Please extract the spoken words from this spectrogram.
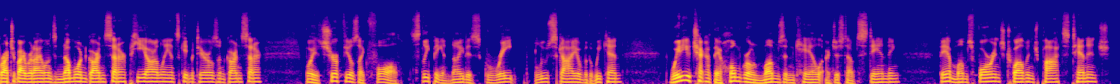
brought to you by Rhode Island's number one garden center, PR Landscape Materials and Garden Center. Boy, it sure feels like fall. Sleeping at night is great. Blue sky over the weekend. Wait till you check out their homegrown mums and kale are just outstanding. They have mums 4 inch, 12 inch pots, 10 inch,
